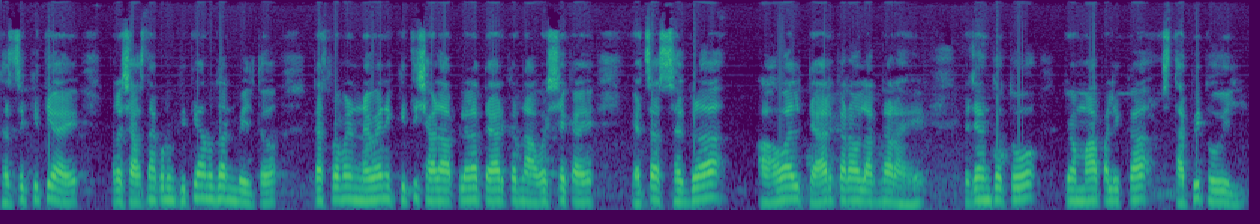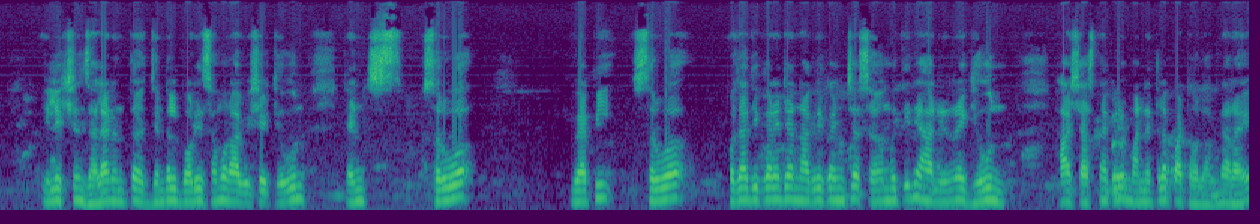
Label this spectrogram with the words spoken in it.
खर्च किती आहे त्याला शासनाकडून किती अनुदान मिळतं त्याचप्रमाणे नव्याने किती शाळा आपल्याला तयार करणं आवश्यक आहे याचा सगळा अहवाल तयार करावा लागणार आहे. त्याच्यानंतर तो जेव्हा महापालिका स्थापित होईल इलेक्शन झाल्यानंतर जनरल बॉडीसमोर हा विषय ठेवून त्यां सर्व व्यापी सर्व पदाधिकाऱ्यांच्या नागरिकांच्या सहमतीने हा निर्णय घेऊन हा शासनाकडे मान्यतेला पाठवावा लागणार आहे.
